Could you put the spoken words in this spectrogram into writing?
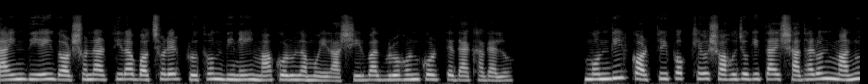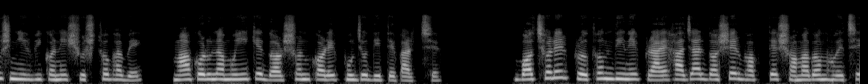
লাইন দিয়েই দর্শনার্থীরা বছরের প্রথম দিনেই মা করুণাময়ীর আশীর্বাদ গ্রহণ করতে দেখা গেল। মন্দির কর্তৃপক্ষেও সহযোগিতায় সাধারণ মানুষ নির্বিকণে সুষ্ঠুভাবে মা করুণাময়ীকে দর্শন করে পুজো দিতে পারছে। বছরের প্রথম দিনে প্রায় হাজার দশের ভক্তের সমাগম হয়েছে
